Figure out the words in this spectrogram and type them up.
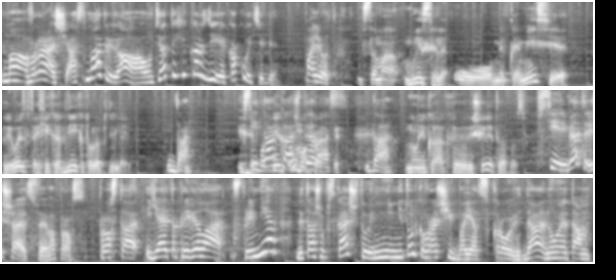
ма, врач осматривает, а, у тебя тахикардия, какой тебе полет? Сама мысль о медкомиссии приводит к тахикардии, которая определяет. Да. Если и так каждый думал, раз. Да. Ну и как? Решили этот вопрос? Все ребята решают свои вопросы. Просто я это привела в пример для того, чтобы сказать, что не, не только врачи боятся крови, да, но и там,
